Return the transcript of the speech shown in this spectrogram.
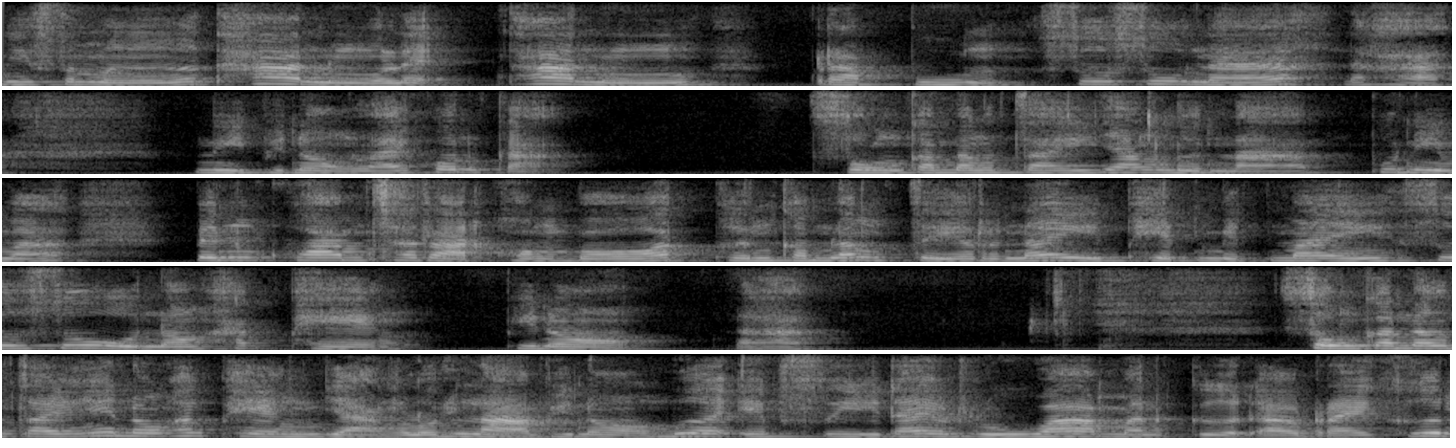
มีเสมอถ้าหนูและถ้าหนู ปรับปรุงสู้ๆนะนะคะ นี่พี่น้องหลายคนกะส่งกำลังใจย่างหล่นน้ำผู้นี้ว่าเป็นความฉลาดของบอสเพิ่นกำลังเจรไนเผ็ดเม็ดไม่สู้ๆน้องฮักแพงพี่น้องนะคะส่งกำลังใจให้น้องฮักเพลงอย่างล้นหลามพี่น้องเมื่อ FC ได้รู้ว่ามันเกิดอะไรขึ้น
